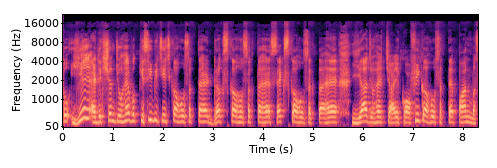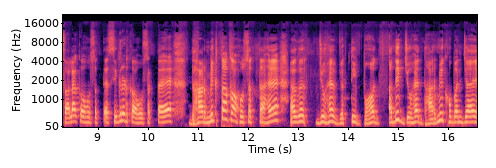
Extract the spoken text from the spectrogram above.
तो ये एडिक्शन जो है, वो किसी भी चीज़ का हो सकता है ड्रग्स का हो सकता है सेक्स का हो सकता है, या जो है चाय कॉफ़ी का हो सकता है, पान मसाला का हो सकता है सिगरेट का हो सकता है, धार्मिकता का हो सकता है। अगर जो है व्यक्ति बहुत अधिक जो है धार्मिक हो बन जाए,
